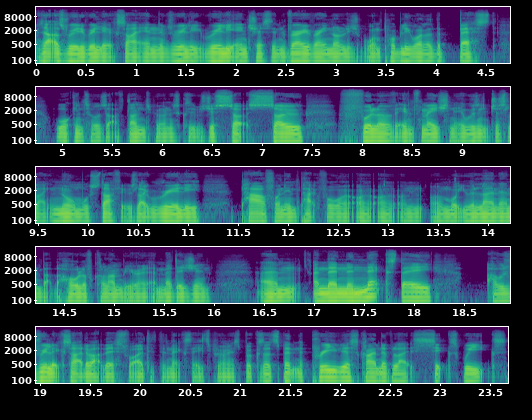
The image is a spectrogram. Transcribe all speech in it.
That was really really exciting. It was really really interesting, very very knowledgeable, and probably one of the best walking tours that I've done to be honest because it was just so so full of information. It wasn't just like normal stuff. It was like really powerful and impactful on on, on what you were learning about the whole of Colombia and, and Medellin. Um, and then the next day, I was really excited about this. What I did the next day, to be honest, because I'd spent the previous kind of like six weeks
